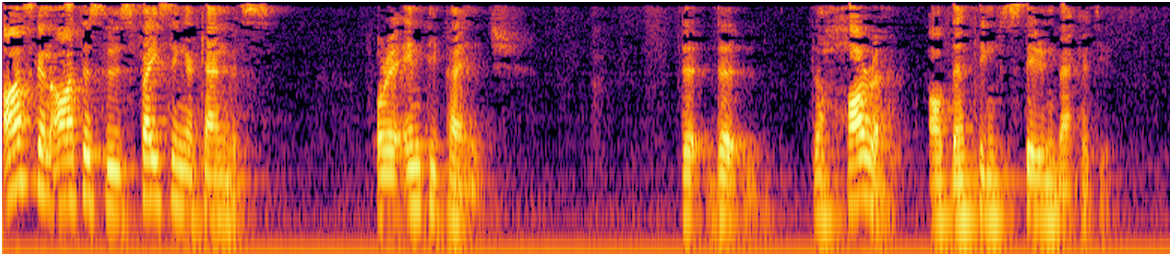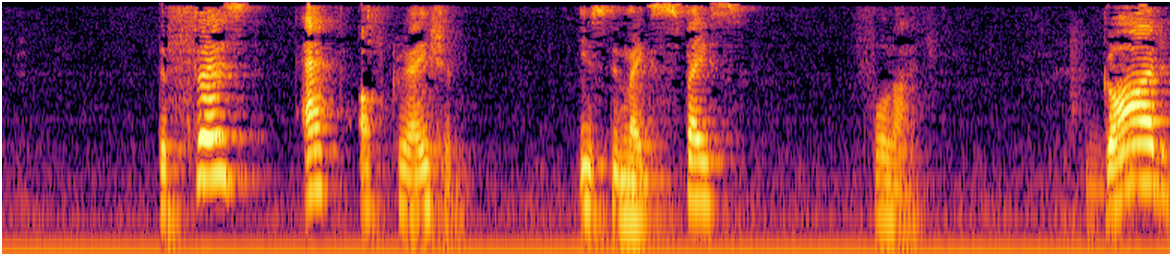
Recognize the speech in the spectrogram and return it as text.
Ask an artist who's facing a canvas or an empty page. The, the, the horror of that thing staring back at you. The first act of creation is to make space for life. God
